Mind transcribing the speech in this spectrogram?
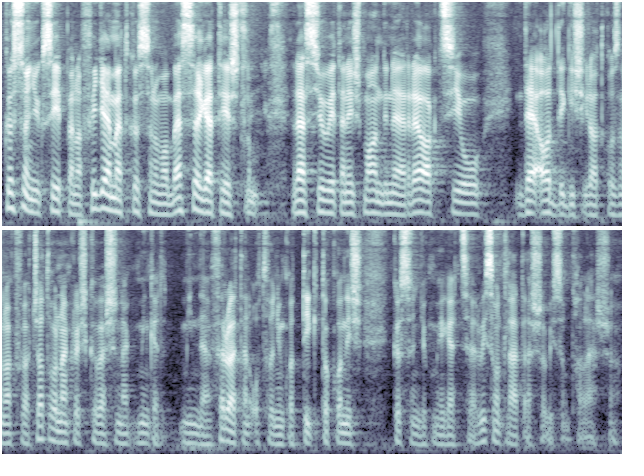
Köszönjük szépen a figyelmet, köszönöm a beszélgetést, lesz jövő héten is Mandiner reakció, de addig is iratkozzanak fel a csatornákra, és kövessenek minket minden felületen, ott vagyunk a TikTokon is. Köszönjük még egyszer, viszontlátásra, viszonthallásra.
